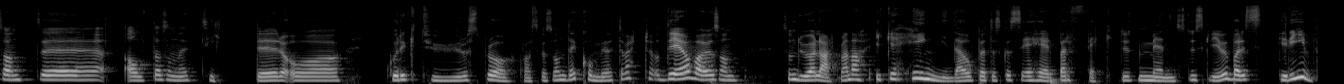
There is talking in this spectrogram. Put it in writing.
sant, eh, alt av sånne titler og korrektur og språkvask og sånn, det kommer jo etter hvert. Og det var jo sånn som du har lært meg, da. Ikke heng deg opp i at det skal se helt perfekt ut mens du skriver. Bare skriv.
